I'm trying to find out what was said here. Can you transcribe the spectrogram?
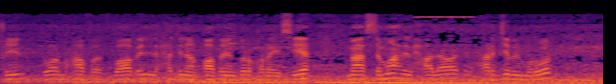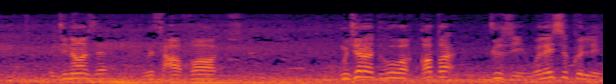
20 دوار محافظة بابل لحد الآن قاطعين الطرق الرئيسية مع السماح للحالات الحرجة بالمرور الجنازة والإسعافات. مجرد هو قطع جزئي وليس كلي.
